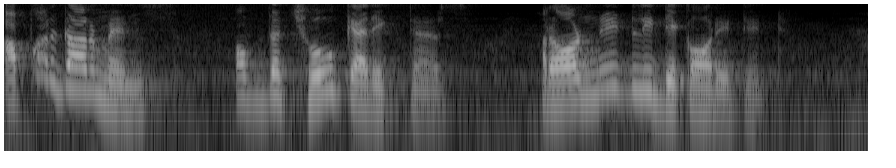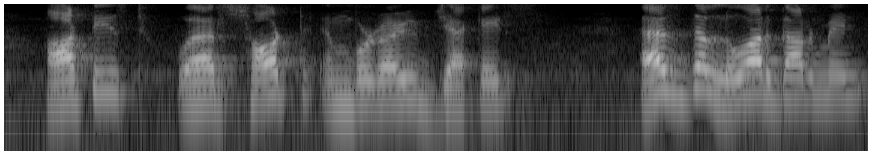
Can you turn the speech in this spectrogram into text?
upper garments of the Chhau characters are ornately decorated. Artists wear short embroidered jackets. As the lower garment,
